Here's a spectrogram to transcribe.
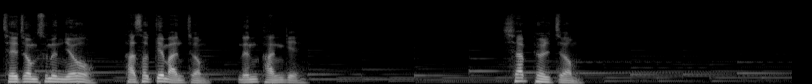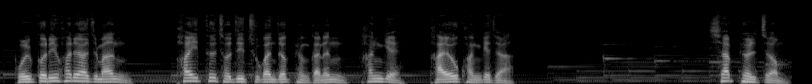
제 점수는요, 5개 만점 는 반개. 샵 별점. 볼거리 화려하지만 파이트 저지 주관적 평가는 한개 가요 관계자. 샵 별점.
